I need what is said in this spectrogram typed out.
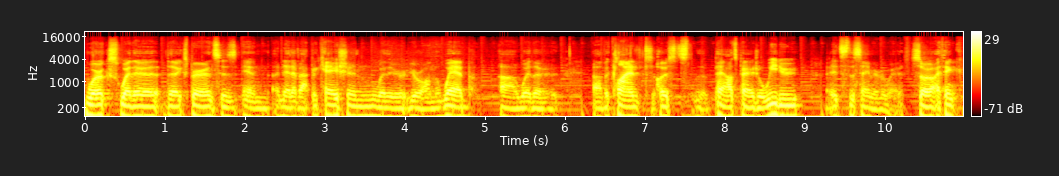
works whether the experience is in a native application, whether you're on the web, uh, whether uh, the client hosts the payouts page or we do, it's the same everywhere. So I think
